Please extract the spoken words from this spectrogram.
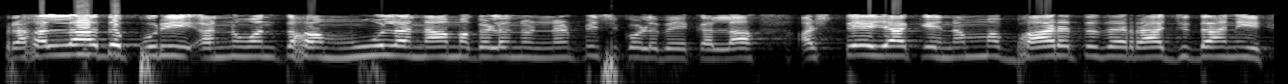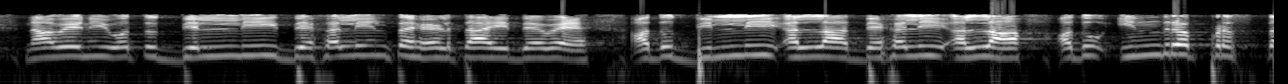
ಪ್ರಹ್ಲಾದಪುರಿ ಅನ್ನುವಂತಹ ಮೂಲ ನಾಮಗಳನ್ನು ನೆನಪಿಸಿಕೊಳ್ಳಬೇಕಲ್ಲ? ಅಷ್ಟೇ ಯಾಕೆ ನಮ್ಮ ಭಾರತದ ರಾಜಧಾನಿ ನಾವೇನು ಇವತ್ತು ದಿಲ್ಲಿ, ದೆಹಲಿ ಅಂತ ಹೇಳ್ತಾ ಇದ್ದೇವೆ? ಅದು ದಿಲ್ಲಿ ಅಲ್ಲ, ದೆಹಲಿ ಅಲ್ಲ, ಅದು ಇಂದ್ರಪ್ರಸ್ಥ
